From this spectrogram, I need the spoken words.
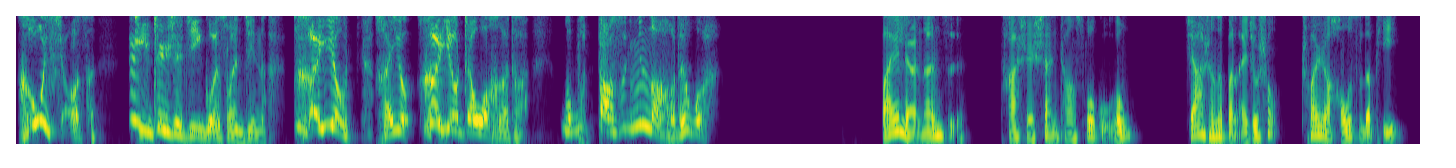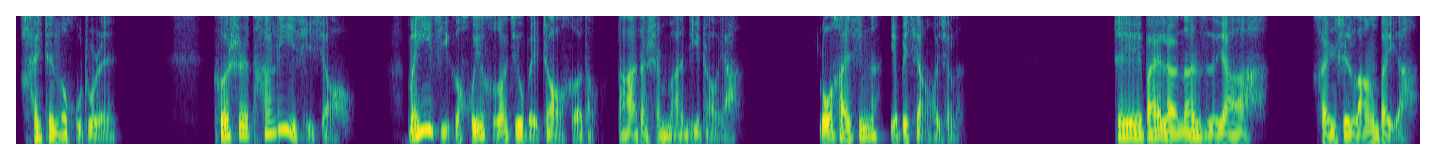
猴小子，你真是机关算尽呐！还要还要还要找我核桃？我不打死你脑袋我！白脸男子他是擅长缩骨功，加上他本来就瘦，穿上猴子的皮还真能唬住人。可是他力气小。没几个回合就被赵核桃打的是满地找牙，罗汉心呢也被抢回去了。这白脸男子呀，很是狼狈呀，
